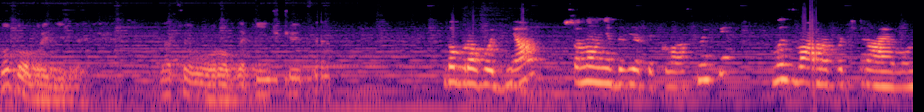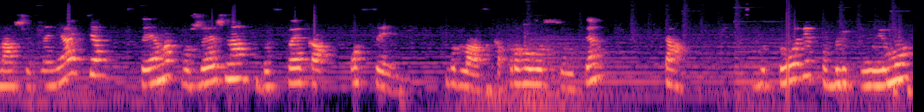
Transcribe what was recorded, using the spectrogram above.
Ну добре, діти. На цьому урок закінчується. Доброго дня, шановні дев'ятикласники. Ми з вами починаємо наше заняття з теми пожежна безпека оселі. Будь ласка, проголосуйте. Так, готові, публікуємо.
